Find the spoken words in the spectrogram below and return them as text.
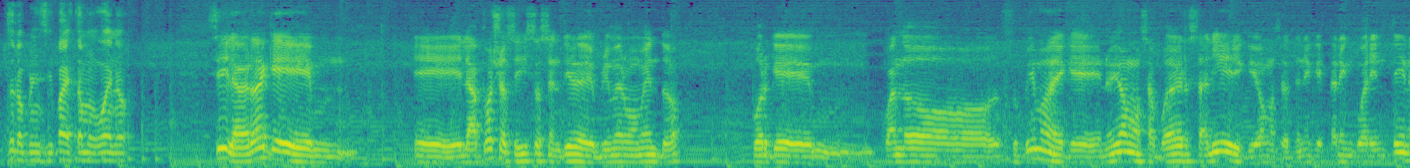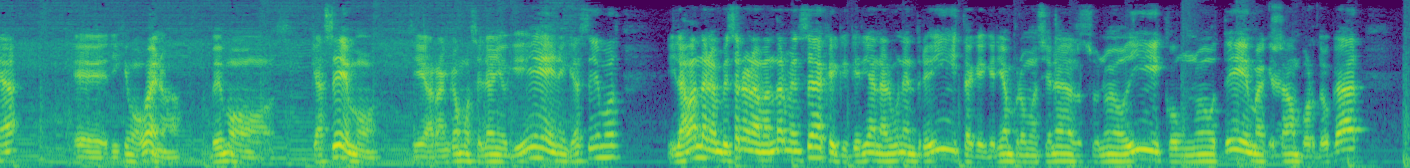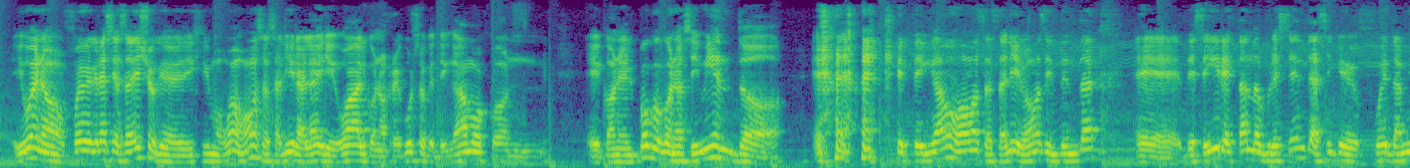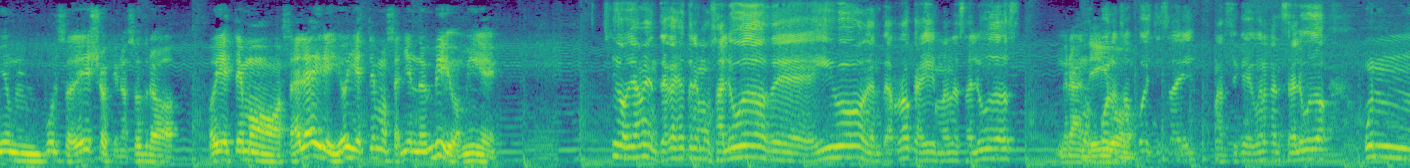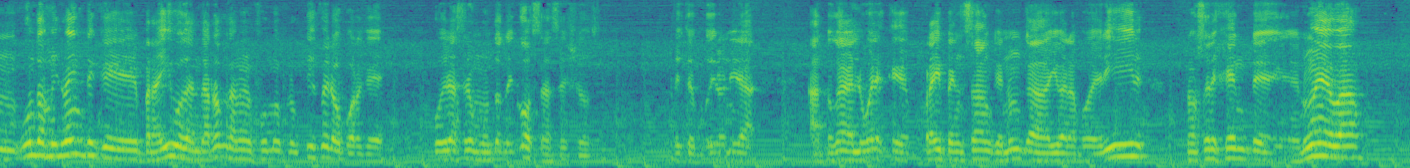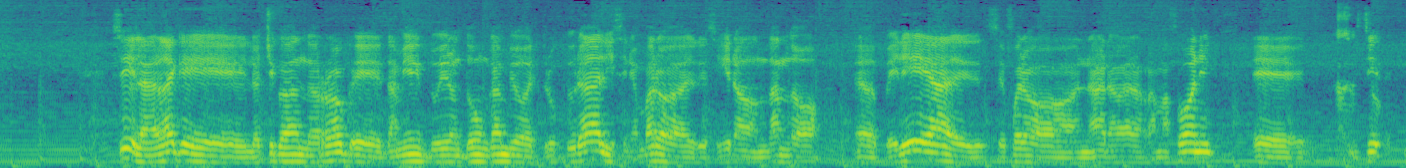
Eso es lo principal, está muy bueno. Sí, la verdad que mm, eh, el apoyo se hizo sentir desde el primer momento, porque mm, cuando supimos de que no íbamos a poder salir y que íbamos a tener que estar en cuarentena, eh, dijimos, bueno, vemos qué hacemos si arrancamos el año que viene, qué hacemos. Y las bandas empezaron a mandar mensajes que querían alguna entrevista, que querían promocionar su nuevo disco, un nuevo tema que estaban por tocar. Y bueno, fue gracias a ello que dijimos, bueno, vamos a salir al aire igual, con los recursos que tengamos, con, eh, con el poco conocimiento que tengamos, vamos a salir, vamos a intentar eh, de seguir estando presente, así que fue también un impulso de ellos que nosotros hoy estemos al aire y hoy estemos saliendo en vivo, Miguel. Sí, obviamente. Acá ya tenemos saludos de Ivo, de Enterrock, ahí manda saludos. Grande, Ivo. Ahí, así que un gran saludo. Un, un 2020 que para Ivo de Enterrock también fue muy fructífero porque pudieron hacer un montón de cosas ellos. ¿Viste? Pudieron ir a, a tocar a lugares que por ahí pensaban que nunca iban a poder ir, conocer gente nueva, Sí, la verdad que los chicos de Under Rock eh, también tuvieron todo un cambio estructural y sin embargo eh, le siguieron dando eh, pelea, se fueron a grabar a Ramaphonic.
